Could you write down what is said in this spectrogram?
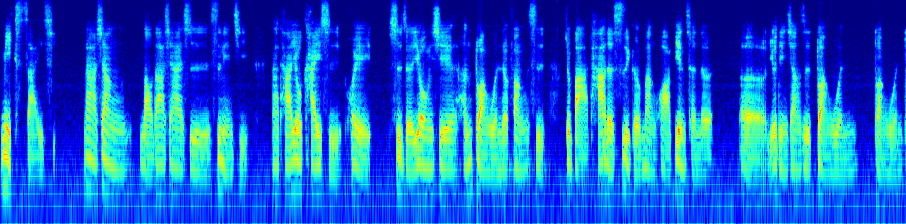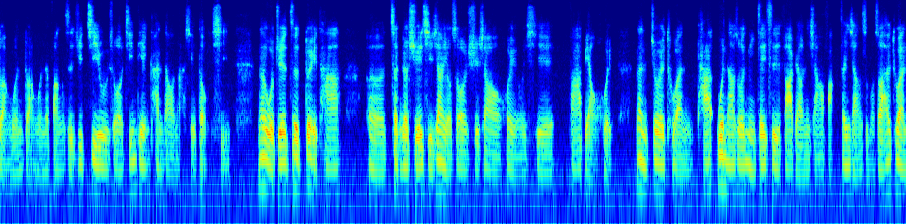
mix 在一起。那像老大现在是四年级。那他又开始会试着用一些很短文的方式，就把他的四格漫画变成了，呃，有点像是短文、短文、短文、短文的方式去记录说今天看到哪些东西。那我觉得这对他，呃，整个学期，像有时候学校会有一些发表会，那你就会突然他问他说：“你这次发表你想要发分享什么？”时候，他会突然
